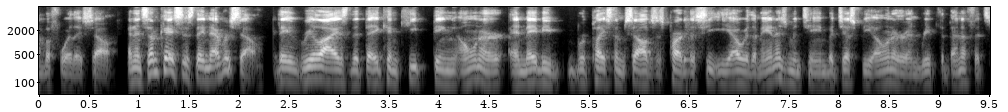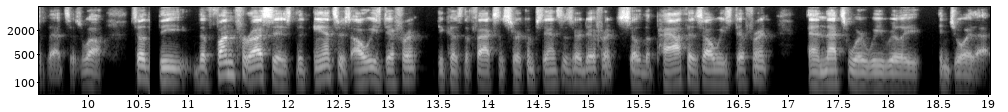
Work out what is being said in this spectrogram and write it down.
before they sell. And in some cases, they never sell. They realize that they can keep being owner and maybe replace themselves as part of the CEO or the management team, but just be owner and reap the benefits of that as well. So the the fun for us is the answer is always different because the facts and circumstances are different. So the path is always different and that's where we really enjoy that.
